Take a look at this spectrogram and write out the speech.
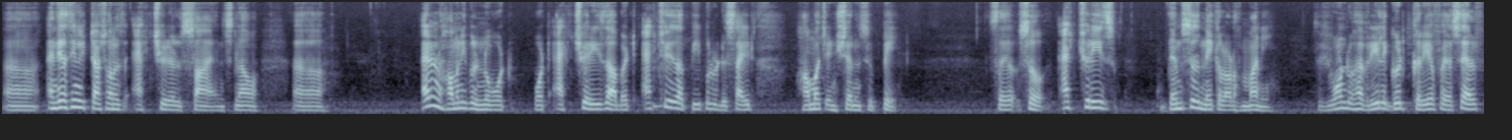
Uh, and the other thing we touch on is actuarial science. Now, uh, I don't know how many people know what, what actuaries are, but actuaries are people who decide how much insurance you pay. So, so actuaries themselves make a lot of money. So if you want to have really good career for yourself,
